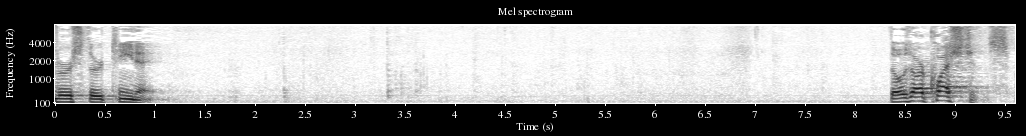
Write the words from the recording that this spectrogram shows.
verse 13a. Those are questions.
